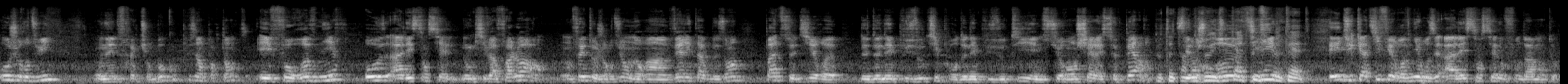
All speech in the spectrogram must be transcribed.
aujourd'hui, on a une fracture beaucoup plus importante et il faut revenir à l'essentiel. Donc il va falloir, en fait aujourd'hui on aura un véritable besoin, pas de se dire euh, de donner plus d'outils pour donner plus d'outils et une surenchère et se perdre. Peut-être un enjeu éducatif peut-être. Éducatif et revenir à l'essentiel, aux fondamentaux.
